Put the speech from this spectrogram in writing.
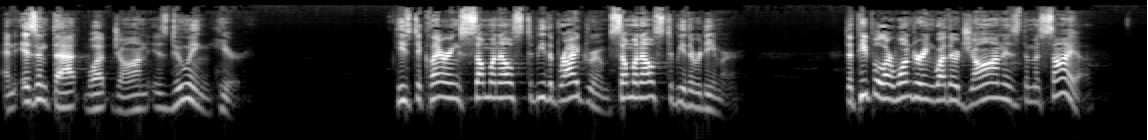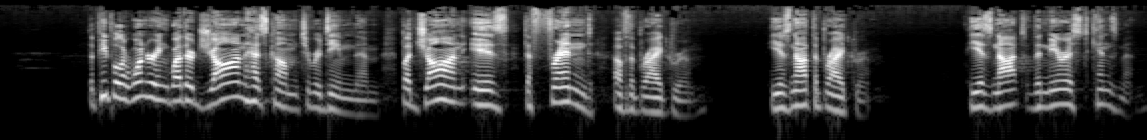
And isn't that what John is doing here? He's declaring someone else to be the bridegroom, someone else to be the redeemer. The people are wondering whether John is the Messiah. The people are wondering whether John has come to redeem them, but John is the friend of the bridegroom. He is not the bridegroom. He is not the nearest kinsman.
